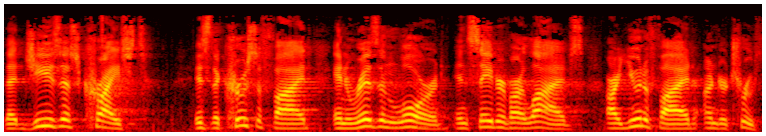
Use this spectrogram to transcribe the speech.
that Jesus Christ is the crucified and risen Lord and Savior of our lives, are unified under truth.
